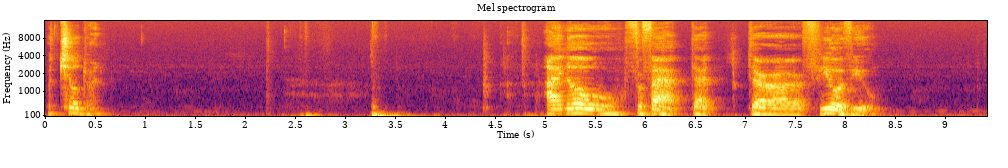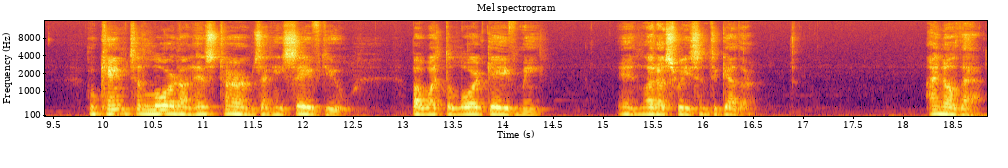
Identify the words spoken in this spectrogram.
with children. I know for fact that there are few of you who came to the Lord on His terms and He saved you by what the Lord gave me and let us reason together. I know that.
